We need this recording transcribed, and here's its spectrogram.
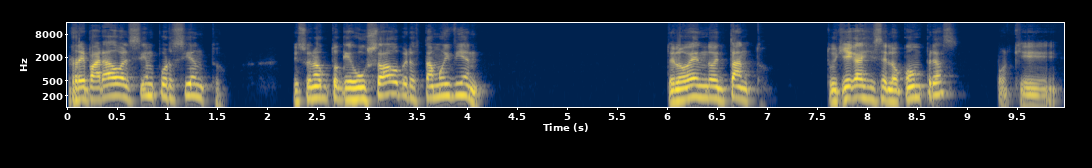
reparado al 100%. Es un auto que es usado, pero está muy bien. Te lo vendo en tanto. Tú llegas y se lo compras porque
